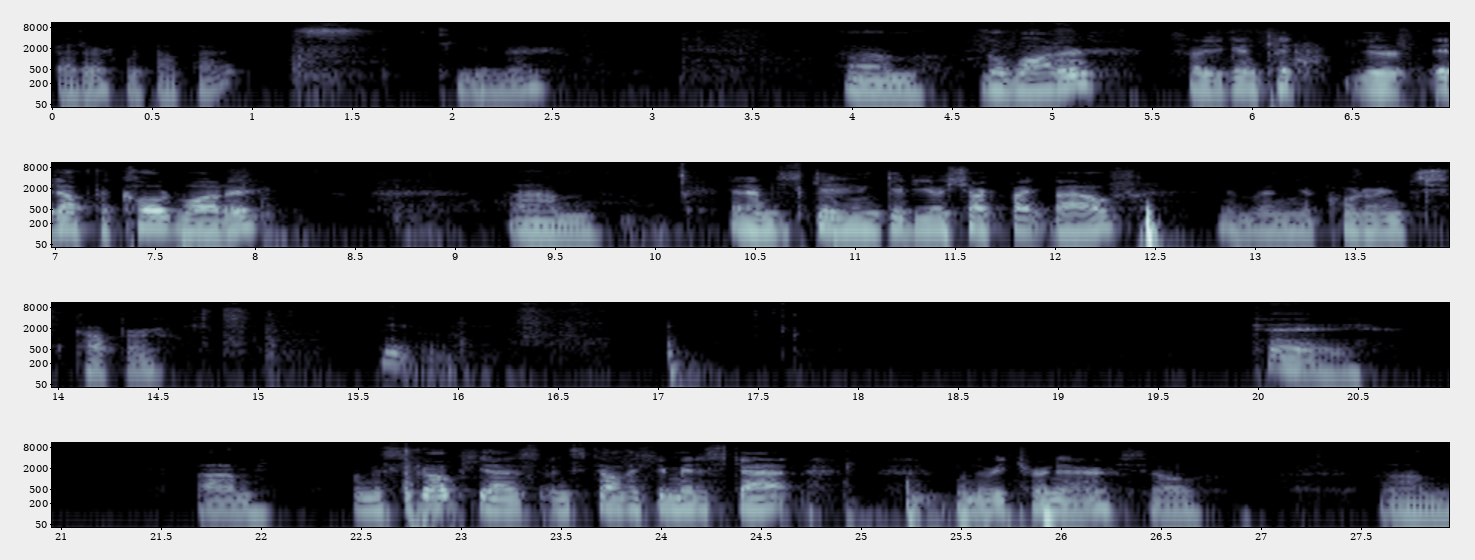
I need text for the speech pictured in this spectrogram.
better without that T in there. Um, the water, so you're going to take your it off the cold water. Um, and I'm just going to give you a SharkBite valve and run your quarter inch copper there. Okay. Um, on the scope, he has installed a humidistat on the return air. So um,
